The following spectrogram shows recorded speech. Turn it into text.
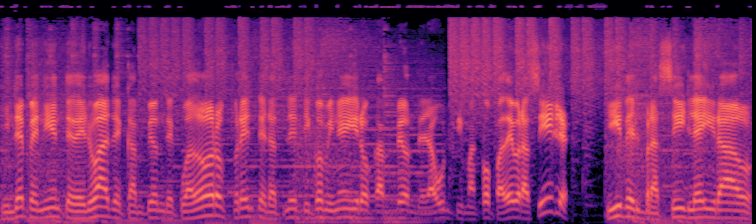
Independiente del Valle, campeón de Ecuador, frente al Atlético Mineiro, campeón de la última Copa de Brasil y del Brasileirao.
